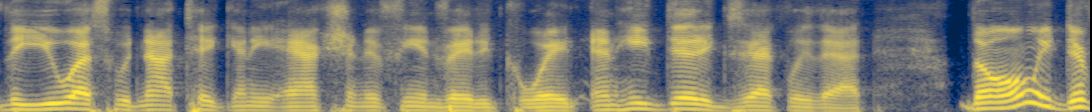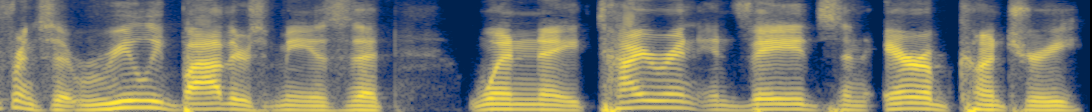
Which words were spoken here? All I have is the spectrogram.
the U.S. would not take any action if he invaded Kuwait, and he did exactly that. The only difference that really bothers me is that when a tyrant invades an Arab country,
